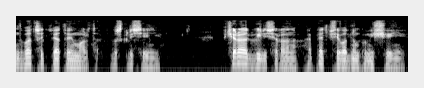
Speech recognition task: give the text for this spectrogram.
25 марта, воскресенье. Вчера отбились рано, опять все в одном помещении.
